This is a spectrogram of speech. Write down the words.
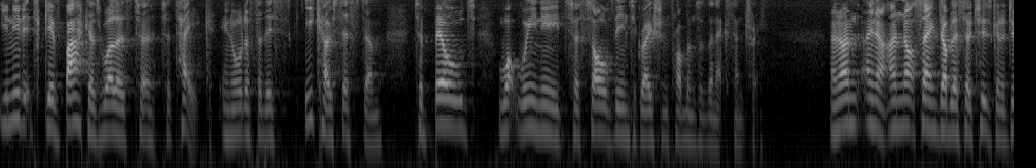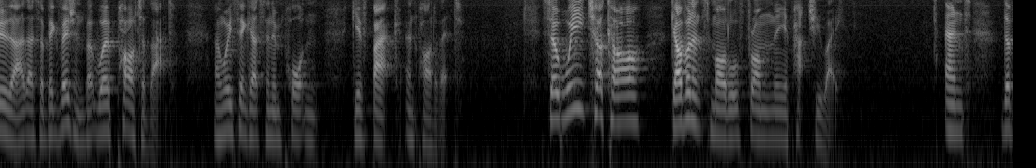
you need it to give back as well as to, to take in order for this ecosystem to build what we need to solve the integration problems of the next century. And I'm, you know, I'm not saying WSO2 is going to do that. That's a big vision, but we're part of that. And we think that's an important give back and part of it. So we took our governance model from the Apache way. And the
